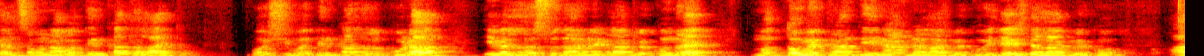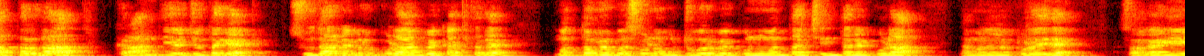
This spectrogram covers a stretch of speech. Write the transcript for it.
ಕೆಲಸವನ್ನು ಅವತ್ತಿನ ಕಾಲದಲ್ಲಿ ಆಯ್ತು. ಬಹುಶಃ ಇವತ್ತಿನ ಕಾಲದಲ್ಲೂ ಕೂಡ ಇವೆಲ್ಲ ಸುಧಾರಣೆಗಳಾಗಬೇಕು ಅಂದ್ರೆ ಮತ್ತೊಮ್ಮೆ ಕ್ರಾಂತಿ ನಾಡಿನಲ್ಲಿ ಆಗ್ಬೇಕು, ಈ ದೇಶದಲ್ಲಿ ಆಗ್ಬೇಕು. ಆ ತರದ ಕ್ರಾಂತಿಯ ಜೊತೆಗೆ ಸುಧಾರಣೆಗಳು ಕೂಡ ಆಗ್ಬೇಕಾಗ್ತದೆ. ಮತ್ತೊಮ್ಮೆ ಬಸವಣ್ಣ ಹುಟ್ಟು ಬರಬೇಕು ಅನ್ನುವಂತ ಚಿಂತನೆ ಕೂಡ ನಮ್ಮಲ್ಲೆಲ್ಲ ಕೂಡ ಇದೆ. ಸೊ ಹಾಗಾಗಿ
